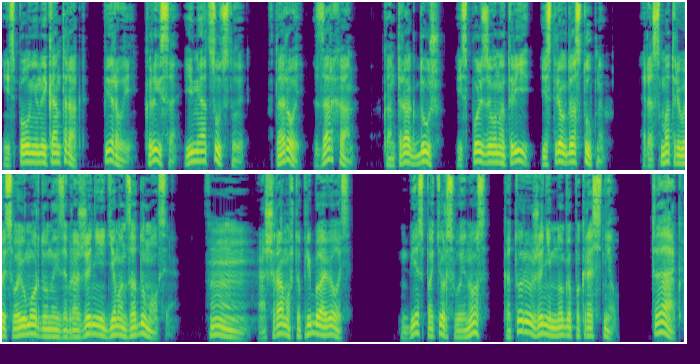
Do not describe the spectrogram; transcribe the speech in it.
Исполненный контракт. Первый – крыса, имя отсутствует. Второй – Зархан. Контракт душ. Использовано три из трех доступных. Рассматривая свою морду на изображении, демон задумался. Хм, а шрамов-то прибавилось. Бес потер свой нос, который уже немного покраснел. Так,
